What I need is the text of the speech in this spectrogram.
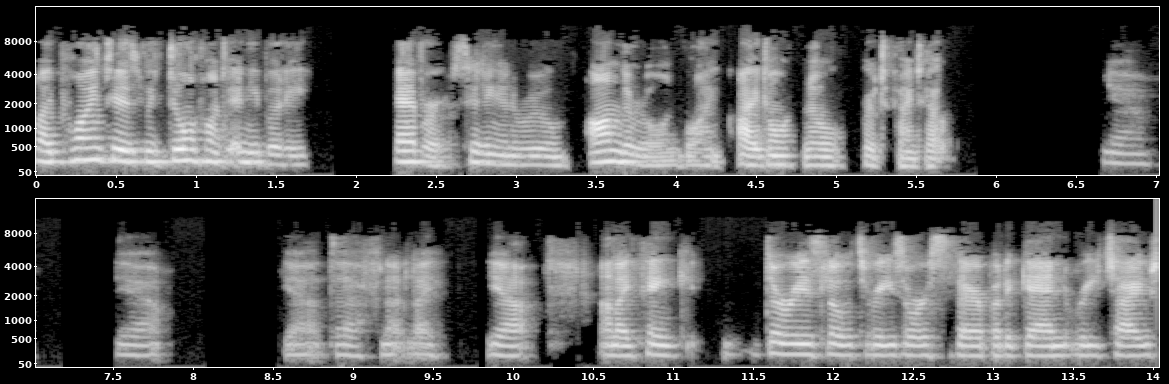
my point is we don't want anybody ever sitting in a room on their own going, I don't know where to find help. Yeah, yeah, yeah, definitely. Yeah. And I think there is loads of resources there, but again, reach out,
